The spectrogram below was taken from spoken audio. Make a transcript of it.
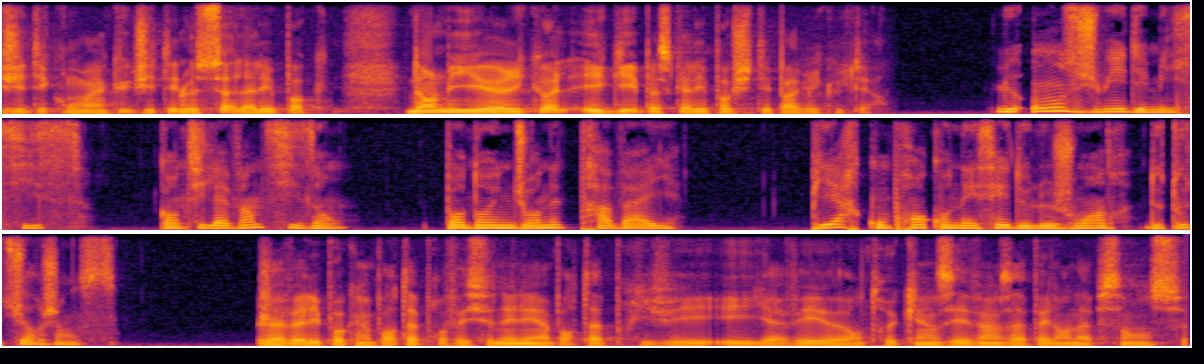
J'étais convaincu que j'étais le seul à l'époque dans le milieu agricole et gay parce qu'à l'époque j'étais pas agriculteur. Le 11 juillet 2006, quand il a 26 ans, pendant une journée de travail, Pierre comprend qu'on essaye de le joindre de toute urgence. J'avais à l'époque un portable professionnel et un portable privé, et il y avait euh, entre 15 et 20 appels en absence,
